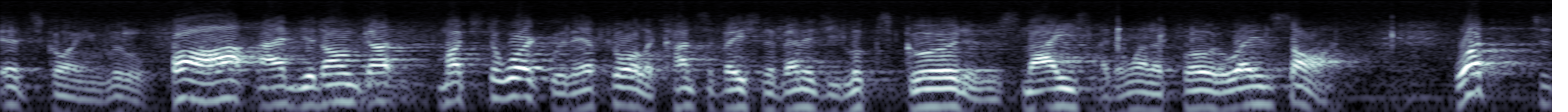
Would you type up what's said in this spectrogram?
it's going a little far, and you don't got much to work with. After all, the conservation of energy looks good and it's nice. I don't want to throw it away, and so on. What to,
